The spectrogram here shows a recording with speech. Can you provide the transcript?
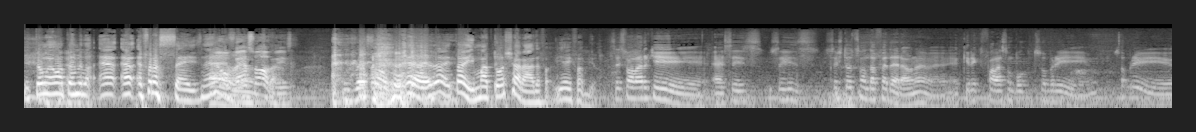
Então é uma termina... é, é, é francês, né? É, o É, verso ao avesso. O verso. É, daí, tá aí, matou a charada. E aí, Fabio? Vocês falaram que é, vocês, vocês, vocês todos são da Federal, né? Eu queria que falasse um pouco sobre, sobre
